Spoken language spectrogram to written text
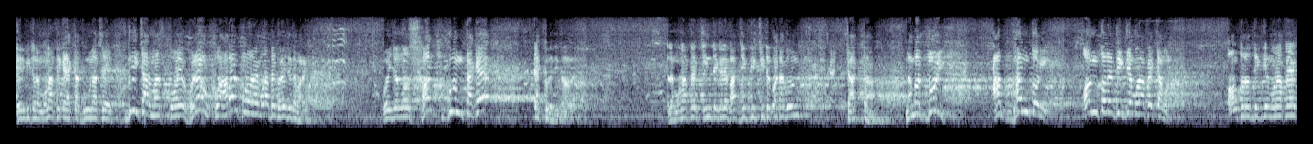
এর ভিতরে মোনাফেকের একটা গুণ আছে। দুই, চার মাস পরে হলেও ও আবার পুনরায় মোনাফেক হয়ে যেতে পারে। ওই জন্য সব গুণ তাকে ত্যাগ করে দিতে হবে। তাহলে মুনাফেক চিনতে গেলে বাহ্যিক দৃষ্টিতে কটা গুণ? চারটা। নাম্বার দুই, আভ্যন্তরীণ। অন্তরের দিক দিয়ে মোনাফেক কেমন? অন্তরের দিক দিয়ে মুনাফেক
